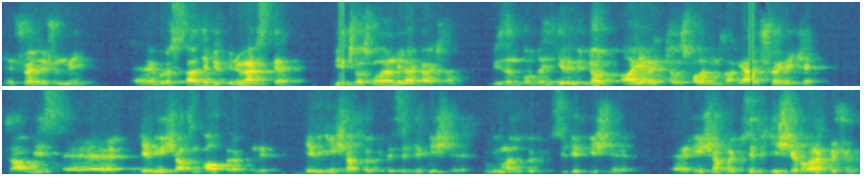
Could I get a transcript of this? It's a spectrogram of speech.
Şimdi şöyle düşünmeyin. e, burası sadece bir üniversite. bir çalışma alanı değil arkadaşlar. Bizim burada 24 ayrı çalışmalarımız var. Yani şöyle ki şu an biz e, gemi inşaatın alt tarafındayız. Gemi inşaat fakültesi bir iş yeri. Mimarlık fakültesi bir iş yeri. E, inşaat fakültesi bir iş yeri olarak düşünün.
